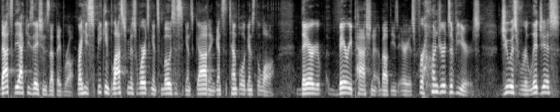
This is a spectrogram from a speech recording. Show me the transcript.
that's the accusations that they brought, right? He's speaking blasphemous words against Moses, against God, and against the temple, against the law. They are very passionate about these areas. For hundreds of years, Jewish religious,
